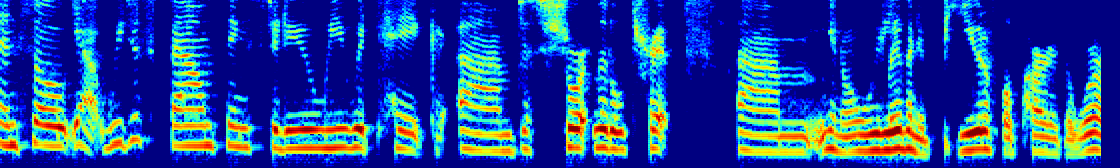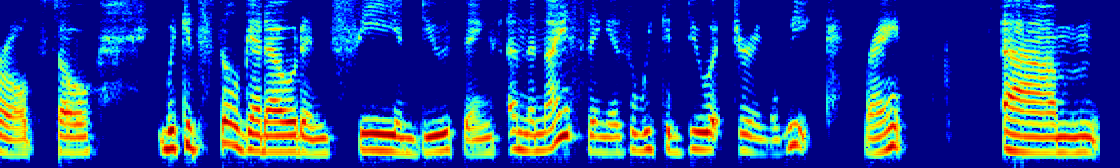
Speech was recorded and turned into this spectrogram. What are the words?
and so, yeah, we just found things to do. We would take um, just short little trips. Um, you know, we live in a beautiful part of the world, so we could still get out and see and do things. And the nice thing is, we could do it during the week, right? Um,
